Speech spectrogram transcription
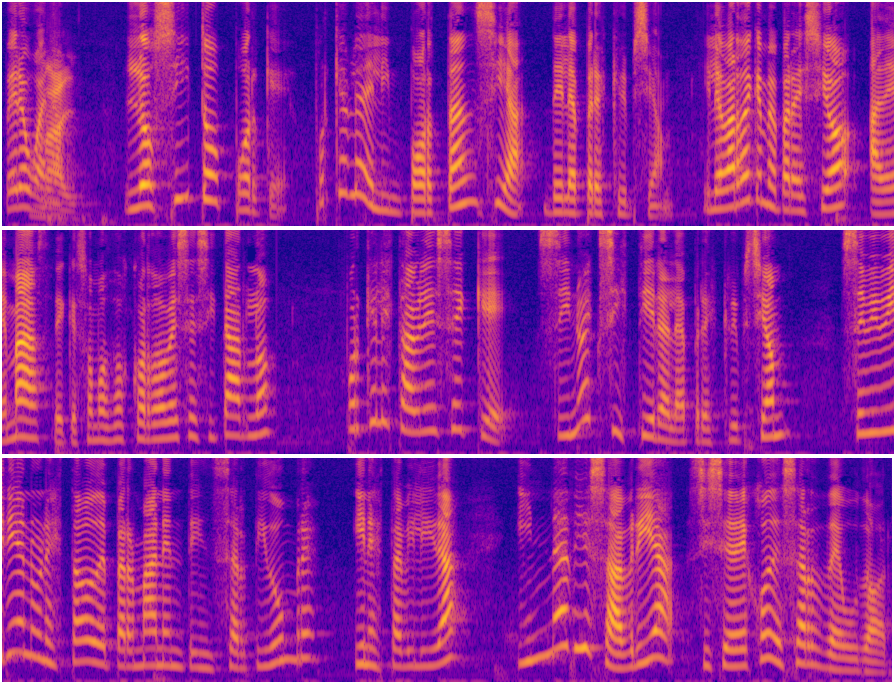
Pero bueno, Mal. Lo cito ¿por qué? Porque habla de la importancia de la prescripción. Y la verdad que me pareció, además de que somos dos cordobeses citarlo, porque él establece que si no existiera la prescripción, se viviría en un estado de permanente incertidumbre, inestabilidad y nadie sabría si se dejó de ser deudor.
